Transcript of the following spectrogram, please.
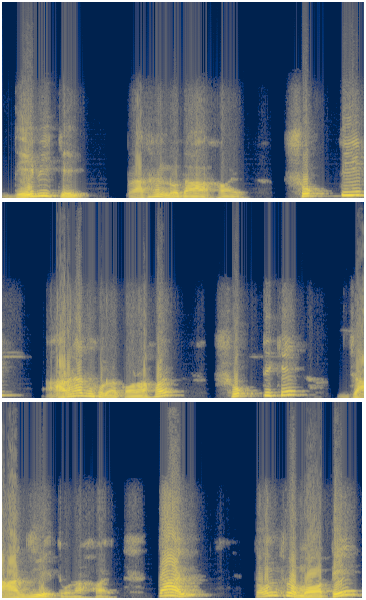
দেবীকেই প্রাধান্য দেওয়া হয়। শক্তির আরাধনা করা হয়, শক্তিকে জাগিয়ে তোলা হয়। তাই তন্ত্র মতে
